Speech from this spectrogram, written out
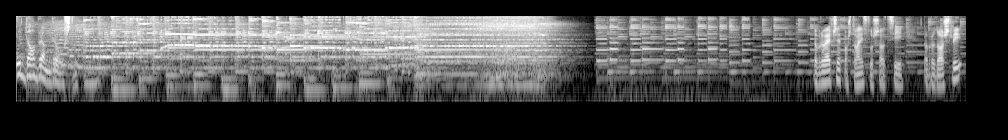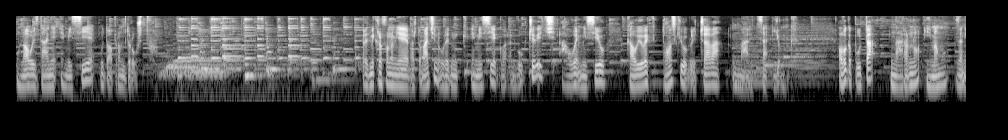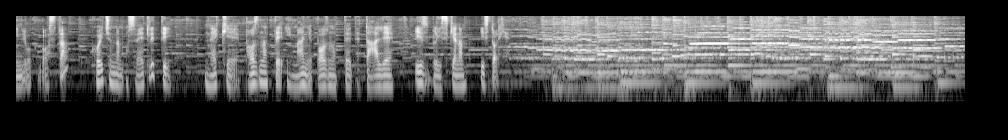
u dobrom društvu. Dobroveče, poštovani slušalci, dobrodošli u novo izdanje emisije U dobrom društvu. Pred mikrofonom je vaš domaćin, urednik emisije Goran Vukčević, a ovu emisiju, kao i uvek, tonski uobličava Marica Jung. Ovoga puta, naravno, imamo zanimljivog gosta koji će nam osvetliti neke poznate i manje poznate detalje iz bliske nam istorije.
